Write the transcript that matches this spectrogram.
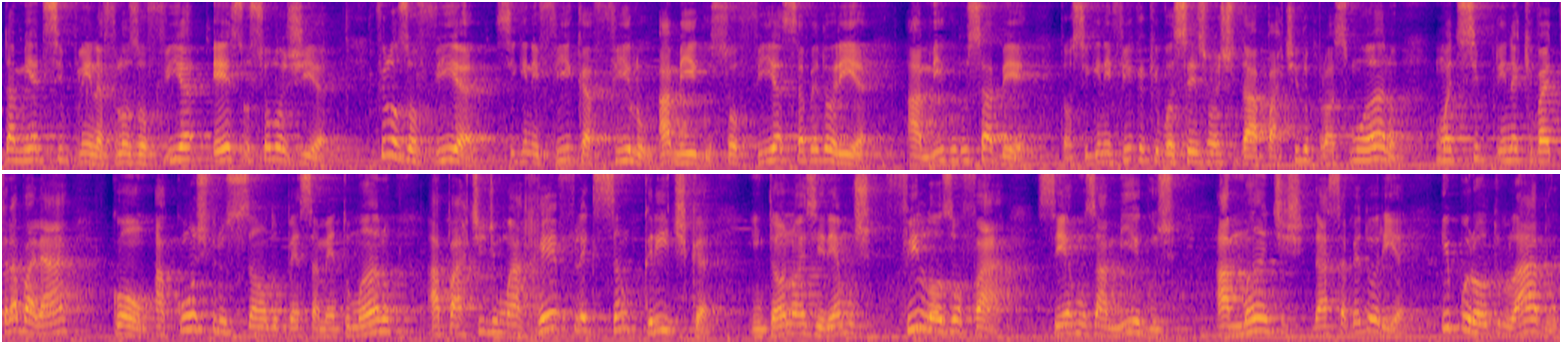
da minha disciplina, Filosofia e Sociologia. Filosofia significa filo, amigo, sofia, sabedoria amigo do saber. Então significa que vocês vão estudar a partir do próximo ano uma disciplina que vai trabalhar com a construção do pensamento humano a partir de uma reflexão crítica. Então nós iremos filosofar, sermos amigos, amantes da sabedoria. E por outro lado,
